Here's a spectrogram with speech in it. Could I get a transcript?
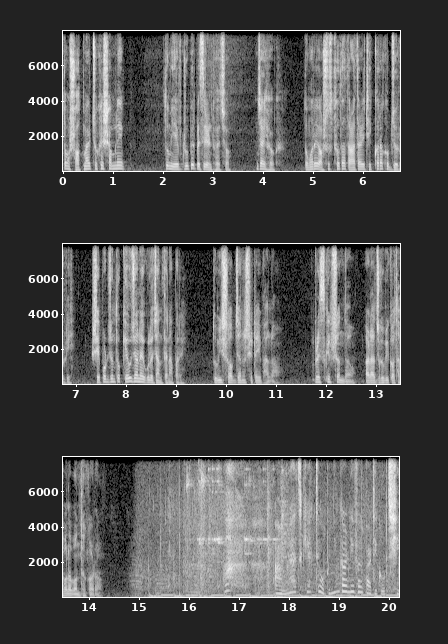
তোমার সৎমায়ের চোখের সামনে তুমি এফ গ্রুপের প্রেসিডেন্ট হয়েছো। যাই হোক তোমার এই অসুস্থতা তাড়াতাড়ি ঠিক করা খুব জরুরি। সে পর্যন্ত কেউ যেন এগুলো জানতে না পারে। তুমি সব জানো সেটাই ভালো। প্রেসক্রিপশন দাও আর আজগুবি কথা বলা বন্ধ করো। আমরা আজকে একটা ওপেনিং কার্নিভাল পার্টি করছি।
